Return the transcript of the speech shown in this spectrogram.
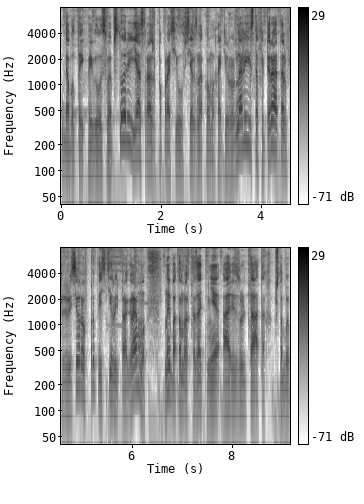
Double Take появилась в App Store, я сразу попросил всех знакомых IT-журналистов, операторов, режиссеров протестировать программу, ну и потом рассказать мне о результатах, чтобы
